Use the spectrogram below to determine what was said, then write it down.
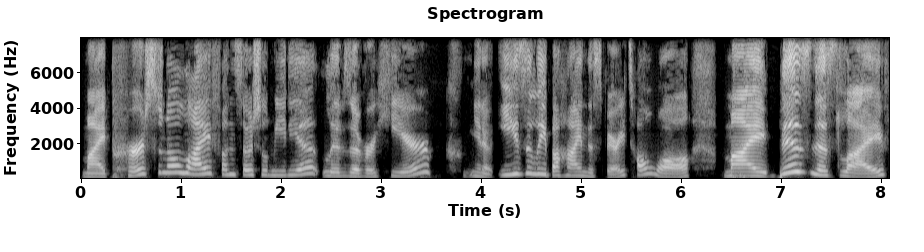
My personal life on social media lives over here, you know, easily behind this very tall wall. My business life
